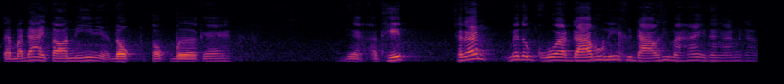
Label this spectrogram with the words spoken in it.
แต่มาได้ตอนนี้เนี่ยดกตกเบิกไงเนี่ยอาทิตย์ ฉะนั้นไม่ต้องกลัวดาวพวกนี้คือดาวที่มาให้ทั้งนั้นครับ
